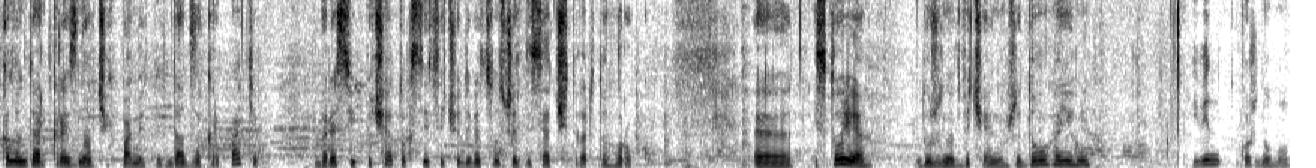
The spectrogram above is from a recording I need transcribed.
календар краєзнавчих пам'ятних дат Закарпаття бере свій початок з 1964 року. Е, історія дуже надзвичайно вже довга його. І він кожного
